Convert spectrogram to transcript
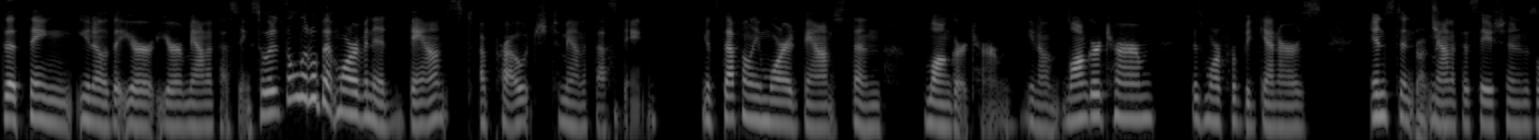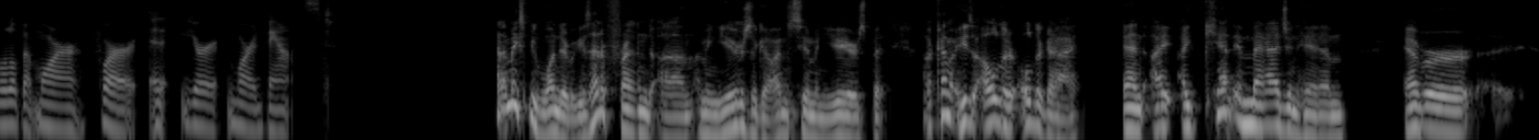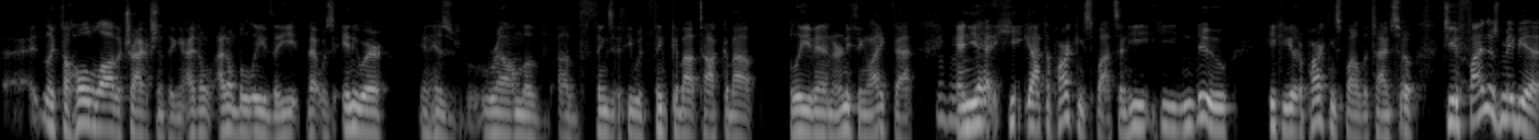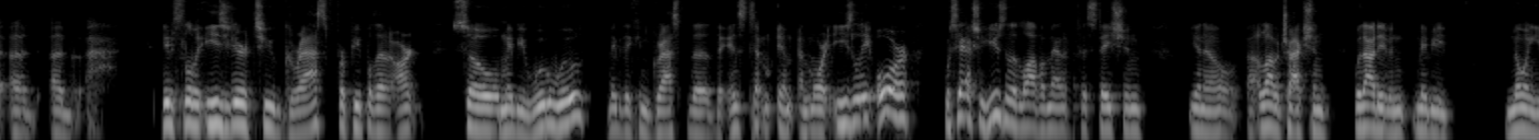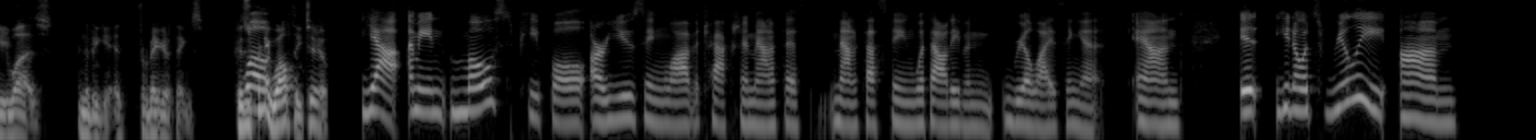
the thing you know that you're you're manifesting. So it's a little bit more of an advanced approach to manifesting. It's definitely more advanced than longer term. You know longer term is more for beginners. Instant gotcha. manifestation is a little bit more for uh, your more advanced. And it makes me wonder because I had a friend, um, I mean, years ago, I haven't seen him in years, but I kind of, he's an older, older guy. And I, I can't imagine him ever uh, like the whole law of attraction thing. I don't, I don't believe that he, that was anywhere in his realm of, of things that he would think about, talk about, believe in, or anything like that. Mm-hmm. And yet he got the parking spots and he, he knew he could get a parking spot all the time. So do you find there's maybe a, a, a maybe it's a little bit easier to grasp for people that aren't so maybe woo woo. Maybe they can grasp the the instant and more easily. Or was he actually using the law of a manifestation, you know, a law of attraction without even maybe knowing he was in the beginning for bigger things because well, he's pretty wealthy too. Yeah, I mean, most people are using law of attraction manifest manifesting without even realizing it, and it, you know, it's really um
